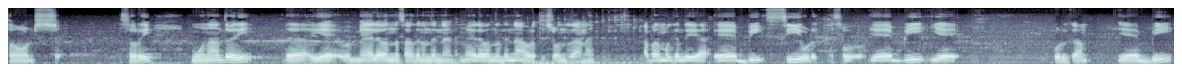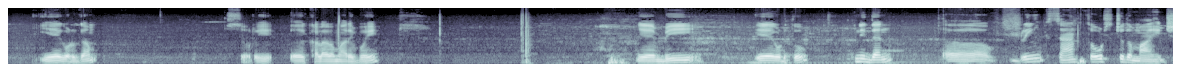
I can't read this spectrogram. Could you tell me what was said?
തോട്ട്സ്. സോറി. മൂന്നാമത്തെ വരി മേലെ വന്ന സാധനം തന്നെയാണ്. മേലെ വന്നത് തന്നെ ആവർത്തിച്ച് വന്നതാണ്. അപ്പോൾ നമുക്ക് എന്ത് ചെയ്യുക എ ബി സി കൊടുക്കുക സോ എ ബി എ. കൊടുക്കാം. എ ബി എ കൊടുക്കാം. സോറി കളർ മാറിപ്പോയി. എ ബി എ കൊടുത്തു. ഇനി then bring sad thoughts to the mind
